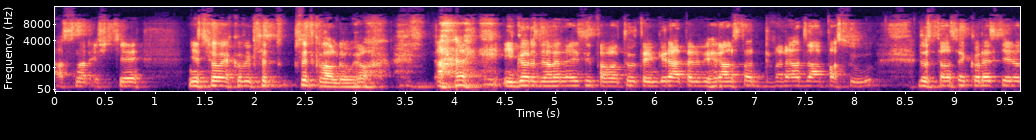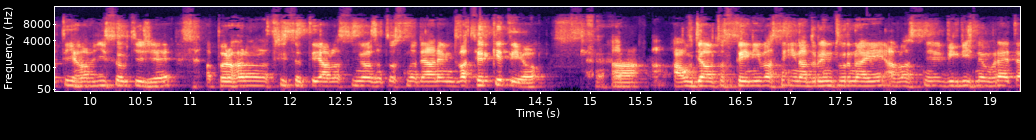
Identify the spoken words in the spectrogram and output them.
a snad ještě něco jakoby před, před Kvaldou, jo. A Igor Zelený si pamatuju, tenkrát ten vyhrál snad 12 zápasů, dostal se konečně do té hlavní soutěže a prohrál na tři sety a vlastně měl za to snad, já nevím, dva cirkity, jo. A, a udělal to stejný vlastně i na druhém turnaji a vlastně vy, když neuhrajete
